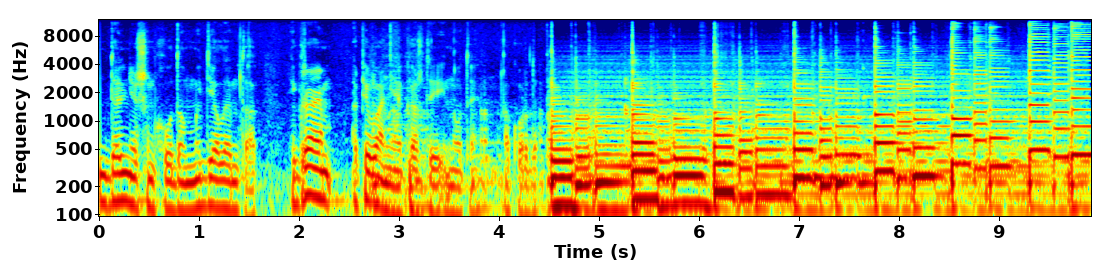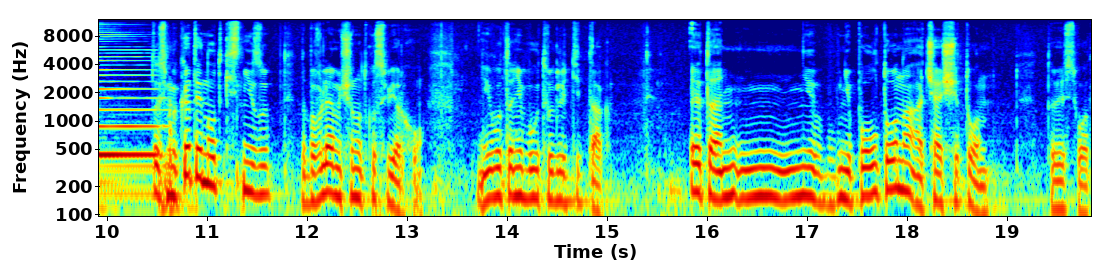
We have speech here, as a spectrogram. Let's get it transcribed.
Дальнейшим ходом мы делаем так. Играем опевание каждой ноты аккорда. есть мы к этой нотке снизу добавляем еще нотку сверху. И вот они будут выглядеть так. Это не, не полтона, а чаще тон. То есть вот.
